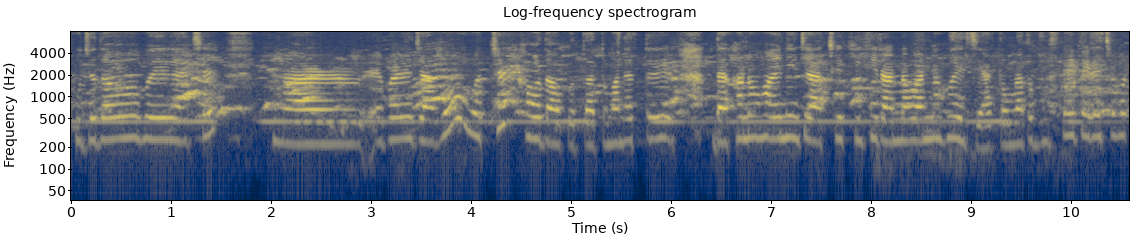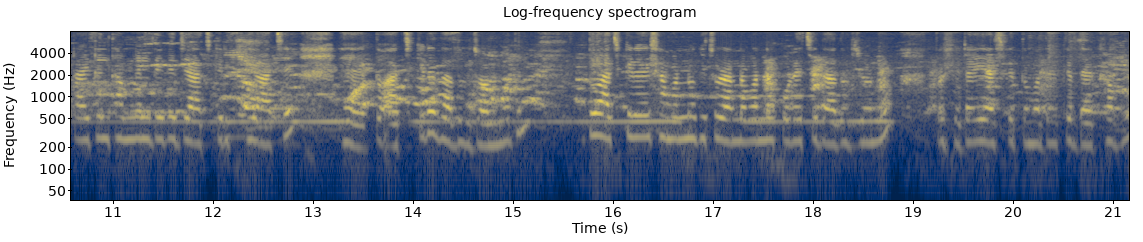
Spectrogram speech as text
পুজো দেওয়াও হয়ে গেছে। আর এবারে যাব হচ্ছে খাওয়া দাওয়া করতে। আর তোমাদের তো দেখানো হয়নি যে আজকে কী কী রান্নাবান্না হয়েছে। আর তোমরা তো বুঝতেই পেরেছ টাইটেল থামনেল দেখে যে আজকের কী আছে। হ্যাঁ তো আজকের দাদুর জন্মদিন। তো আজকের সামান্য কিছু রান্না বান্না করেছি দাদুর জন্য। তো সেটাই আজকে তোমাদেরকে দেখাবো।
